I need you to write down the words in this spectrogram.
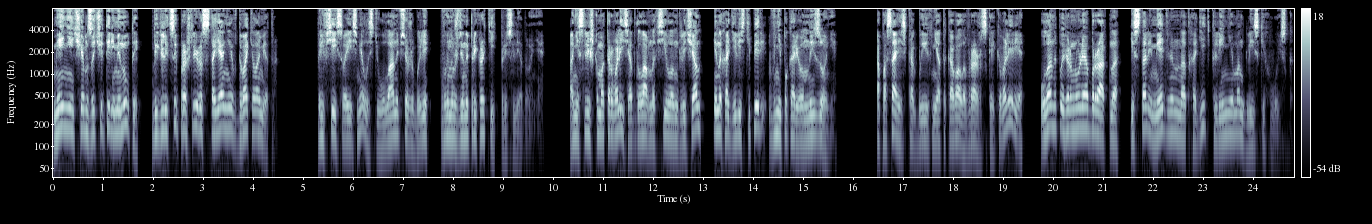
Менее чем за четыре минуты беглецы прошли расстояние в два километра. При всей своей смелости уланы все же были вынуждены прекратить преследование. Они слишком оторвались от главных сил англичан и находились теперь в непокоренной зоне. Опасаясь, как бы их не атаковала вражеская кавалерия, уланы повернули обратно и стали медленно отходить к линиям английских войск.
